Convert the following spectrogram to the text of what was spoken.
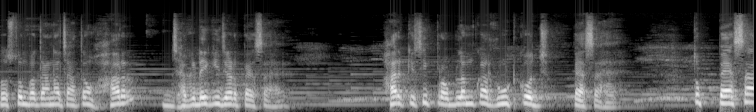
दोस्तों बताना चाहता हूँ, हर झगड़े की जड़ पैसा है, हर किसी प्रॉब्लम का रूट को पैसा है। तो पैसा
